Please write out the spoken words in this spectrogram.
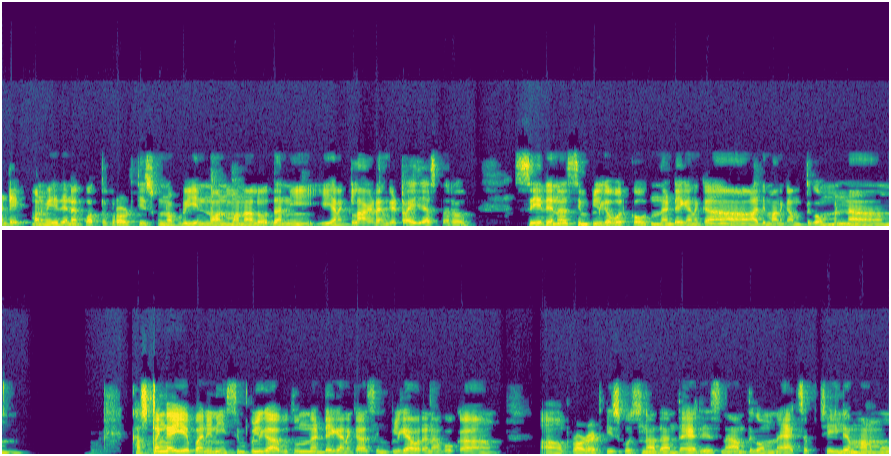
అంటే మనం ఏదైనా కొత్త ప్రోడక్ట్ తీసుకున్నప్పుడు ఎన్నో అనుమానాలు దాన్ని వెనక్కి లాగడానికి ట్రై చేస్తారు. సో ఏదైనా సింపుల్గా వర్క్ అవుతుందంటే కనుక అది మనకి అంత గమ్మున్న కష్టంగా అయ్యే పనిని సింపుల్గా అవుతుందంటే కనుక సింపుల్గా ఎవరైనా ఒక ప్రోడక్ట్ తీసుకొచ్చినా దాన్ని తయారు చేసినా అంత గమ్మున యాక్సెప్ట్ చేయలేము మనము.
